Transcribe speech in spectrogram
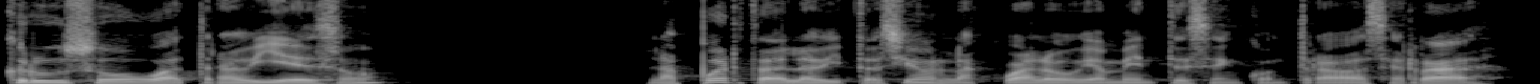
cruzo o atravieso la puerta de la habitación, la cual obviamente se encontraba cerrada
